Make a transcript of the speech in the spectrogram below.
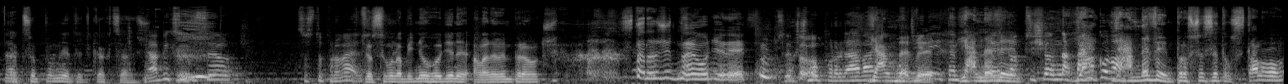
A Tak co po mně teďka chceš? já bych zkusil, co jsi to provést? Chtěl jsem mu nabídnout hodiny, ale nevím proč. Starožitné hodiny. Proč mu prodáváš Já hodiny? nevím, Ten, já nevím. přišel Já, natankovat. já nevím, proč se to stalo.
